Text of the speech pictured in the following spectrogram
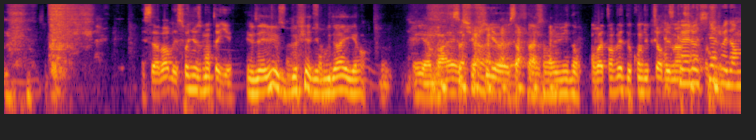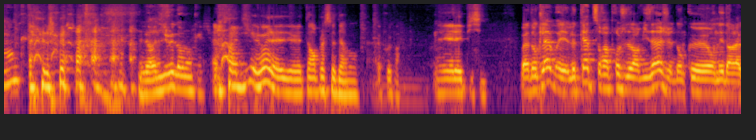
quoi. Et sa barbe est soigneusement taillée. Et vous avez vu, Buffy a des d'oreilles également. Et il y a un parallèle Ça suffit, euh, ça. On va t'enlever de conducteur des Est-ce mains. qu'elle aussi a joué dans Monk Il aurait dit jouer dans mon cul. Elle a dit, ouais, elle, elle était en place de dernier. Elle pouvait pas. Et elle est piscine. Bah, donc là, le cadre se rapproche de leur visage, donc euh, on est dans la,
